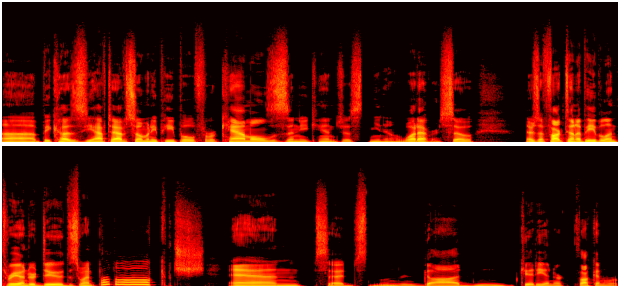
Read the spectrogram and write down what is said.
uh, because you have to have so many people for camels and you can't just, you know, whatever. So there's a fuck ton of people and 300 dudes went and said, God kitty and Gideon are fucking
